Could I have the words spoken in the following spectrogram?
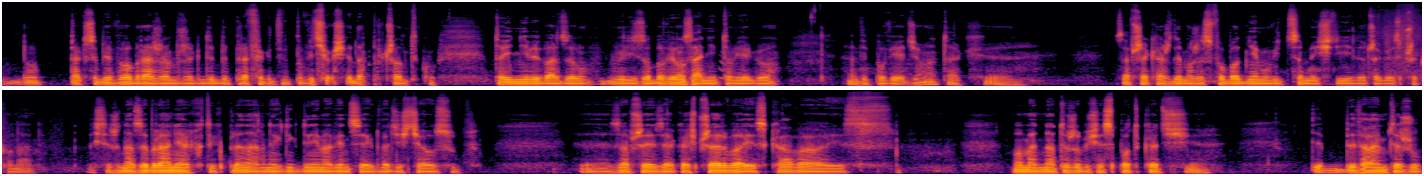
bo tak sobie wyobrażam, że gdyby prefekt wypowiedział się na początku, to inni by bardzo byli zobowiązani tą jego wypowiedzią. A tak e, zawsze każdy może swobodnie mówić, co myśli i do czego jest przekonany. Myślę, że na zebraniach tych plenarnych nigdy nie ma więcej jak 20 osób. E, Zawsze jest jakaś przerwa, jest kawa, jest moment na to, żeby się spotkać. Bywałem też u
